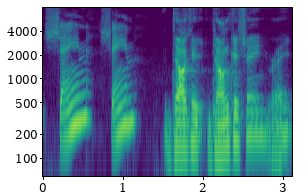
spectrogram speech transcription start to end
Shane Shane Donk- Donkashane, right?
